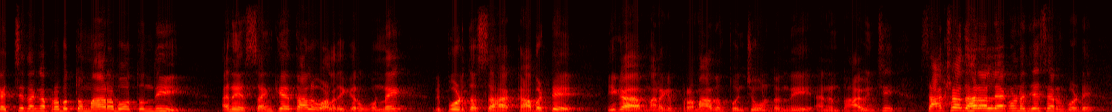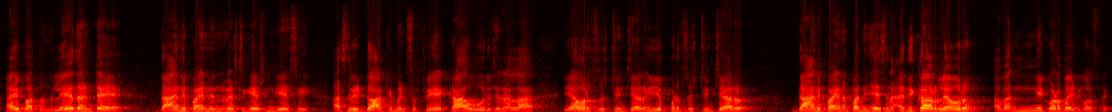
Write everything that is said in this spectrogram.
ఖచ్చితంగా ప్రభుత్వం మారబోతుంది అనే సంకేతాలు వాళ్ళ దగ్గర ఉన్నాయి. రిపోర్ట్తో సహా కాబట్టే ఇక మనకి ప్రమాదం పొంచి ఉంటుంది అని భావించి సాక్ష్యాధారాలు లేకుండా చేశారనుకోండి అయిపోతుంది. లేదంటే దానిపైన ఇన్వెస్టిగేషన్ చేసి అసలు ఈ డాక్యుమెంట్స్ ఫేకా ఒరిజినలా ఎవరు సృష్టించారు ఎప్పుడు సృష్టించారు దానిపైన పనిచేసిన అధికారులు ఎవరు అవన్నీ కూడా బయటకు వస్తాయి.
